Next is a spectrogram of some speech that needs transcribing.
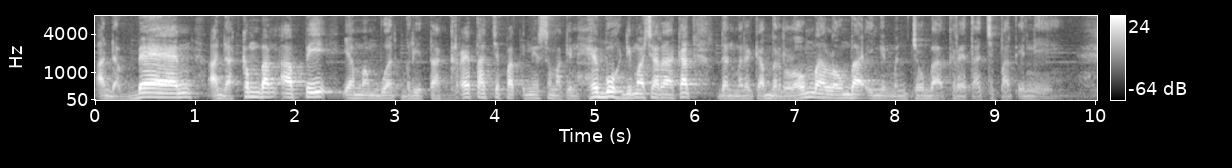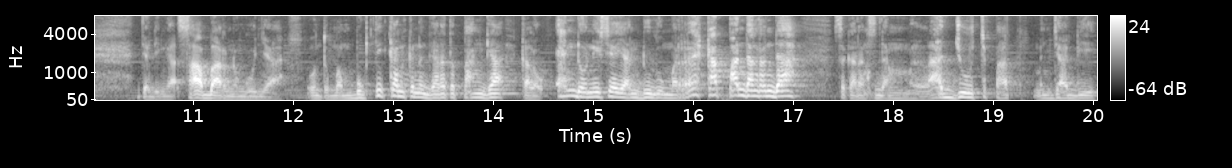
Ada band, ada kembang api yang membuat berita kereta cepat ini semakin heboh di masyarakat dan mereka berlomba-lomba ingin mencoba kereta cepat ini. Jadi nggak sabar nunggunya untuk membuktikan ke negara tetangga kalau Indonesia yang dulu mereka pandang rendah sekarang sedang melaju cepat menjadi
